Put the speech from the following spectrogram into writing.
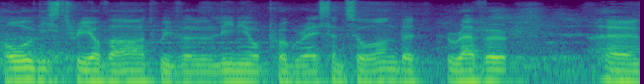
whole history of art with a linear progress and so on, but rather a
